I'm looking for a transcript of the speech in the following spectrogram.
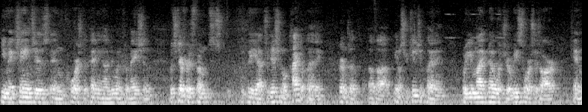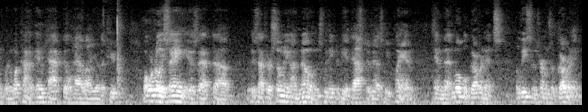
You make changes in course depending on new information, which differs from the uh, traditional type of planning in terms of, of, uh, you know, strategic planning, where you might know what your resources are and, and what kind of impact they'll have on you in the future. What we're really saying is that, uh, is that there are so many unknowns, we need to be adaptive as we plan, and that mobile governance, at least in terms of governing,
